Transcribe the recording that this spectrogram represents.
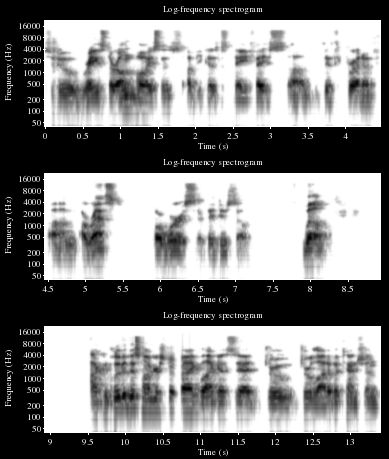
to raise their own voices uh, because they face uh, the threat of um, arrest or worse if they do so. Well, I concluded this hunger strike, like I said, drew drew a lot of attention,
